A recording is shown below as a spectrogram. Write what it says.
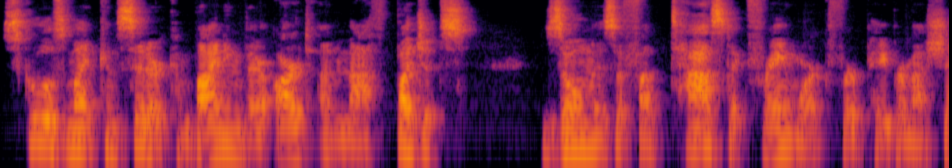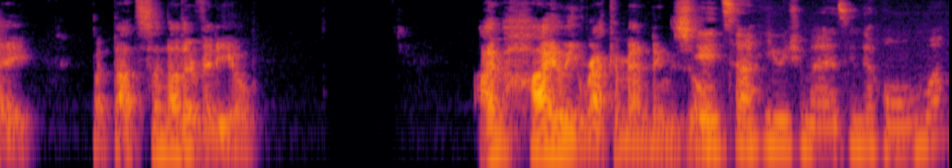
Schools might consider combining their art and math budgets. Zome is a fantastic framework for paper mache, but that's another video. I'm highly recommending Zome. It's a huge mess in the home.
